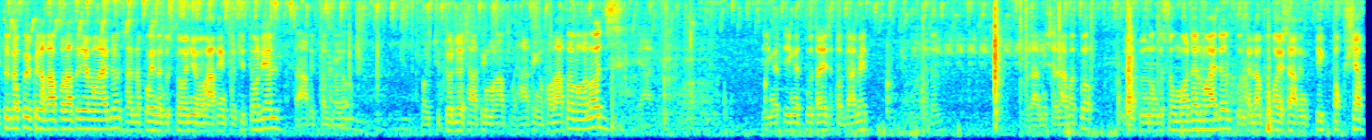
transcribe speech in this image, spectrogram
ito na po yung pinaka-aparato niya mga idol. Sana po ay nagustuhan niyo ang aking tutorial sa aking pag pag-tutorial sa ating mga sa ating aparato mga lods. Ayan. Ingat-ingat po tayo sa paggamit. Maraming salamat po. Lahat po ng gustong order mga idol, punta lang po kayo sa aking TikTok shop,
